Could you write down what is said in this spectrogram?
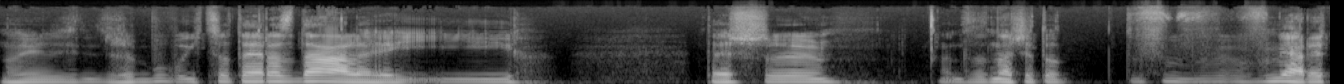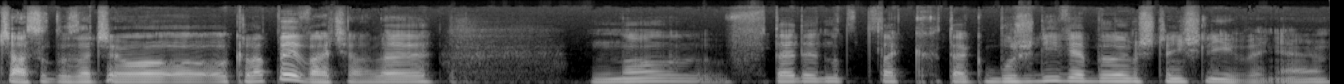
no i, że i co teraz dalej i też y, to znaczy to w, w miarę czasu to zaczęło oklapywać, ale no wtedy no, tak, tak burzliwie byłem szczęśliwy, nie?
